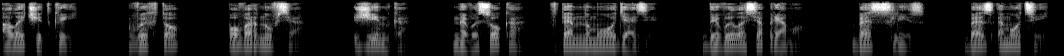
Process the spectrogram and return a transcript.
але чіткий. Ви хто? Повернувся. Жінка. Невисока, в темному одязі. Дивилася прямо. Без сліз, без емоцій.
